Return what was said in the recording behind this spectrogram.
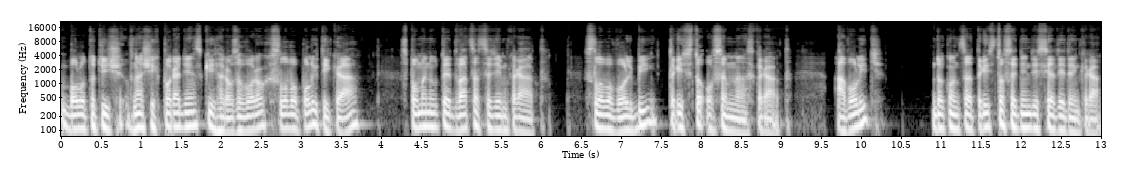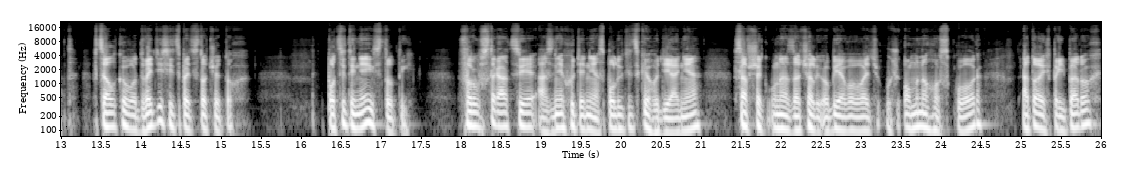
bolo totiž v našich poradenských rozhovoroch slovo politika spomenuté 27 krát slovo voľby 318 krát a voliť dokonca 371 krát v celkovo 2500 četoch. Pocity neistoty, frustrácie a znechutenia z politického diania sa však u nás začali objavovať už o mnoho skôr, a to aj v prípadoch,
